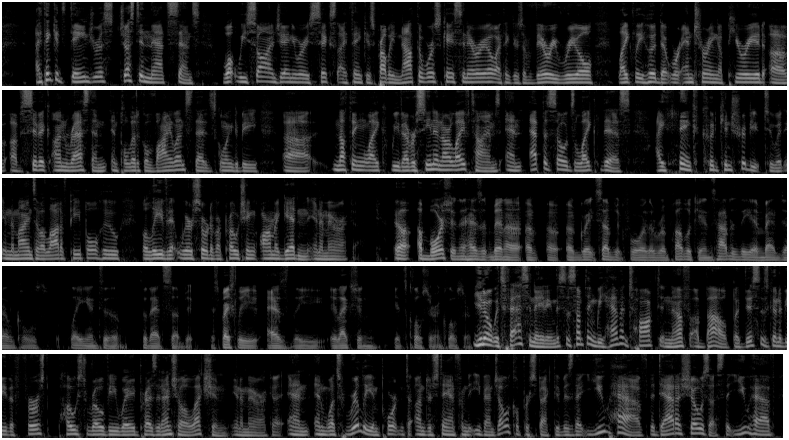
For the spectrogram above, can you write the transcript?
I think it's dangerous just in that sense. What we saw on January 6th, I think, is probably not the worst case scenario. I think there's a very real likelihood that we're entering a period of, of civic unrest and, and political violence that is going to be uh, nothing like we've ever seen in our lifetimes. And episodes like this, I think, could contribute to it in the minds of a lot of people who believe that we're sort of approaching Armageddon in America. Uh, abortion hasn't been a, a, a great subject for the Republicans. How do the evangelicals play into to that subject, especially as the election gets closer and closer? You know, it's fascinating. This is something we haven't talked enough about, but this is going to be the first post Roe v. Wade presidential election in America. And and what's really important to understand from the evangelical perspective is that you have the data shows us that you have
